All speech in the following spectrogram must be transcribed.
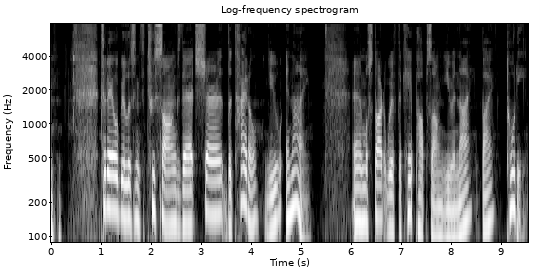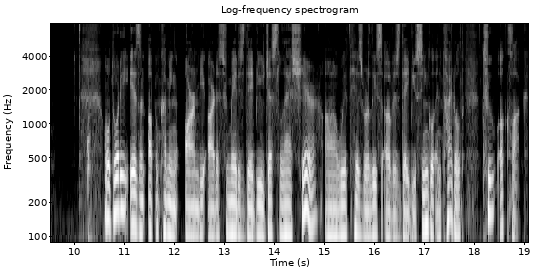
Today we'll be listening to two songs that share the title You and I. And we'll start with the K-pop song You and I by Tori. Well, Tori is an up-and-coming R&B artist who made his debut just last year uh, with his release of his debut single entitled Two O'Clock.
